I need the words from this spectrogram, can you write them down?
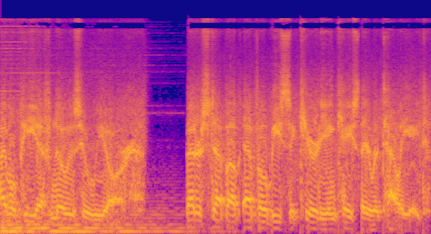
rival PF knows who we are. Better step up FOB security in case they retaliate.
